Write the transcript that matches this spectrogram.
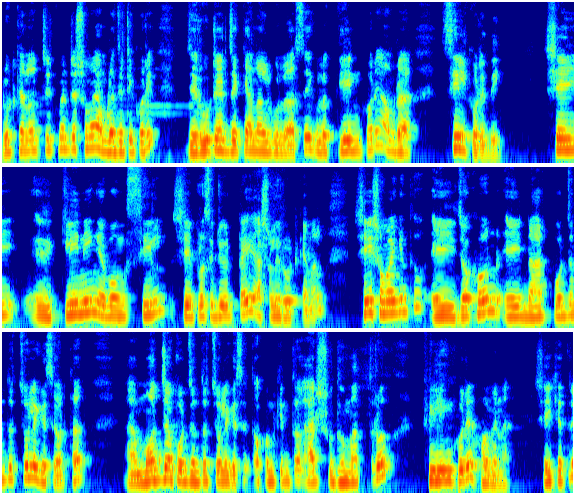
রুট ক্যানাল ট্রিটমেন্টের সময় আমরা যেটি করি, যে রুটের যে ক্যানালগুলো আছে, এগুলো ক্লিন করে আমরা সিল করে দিই। সেই ক্লিনিং এবং সিল সেই প্রসিডিউরটাই আসলে রুট ক্যানাল সেই সময় কিন্তু এই যখন এই নাট পর্যন্ত চলে গেছে, অর্থাৎ মজ্জা পর্যন্ত চলে গেছে, তখন কিন্তু আর শুধুমাত্র ফিলিং করে হবে না। সেই ক্ষেত্রে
